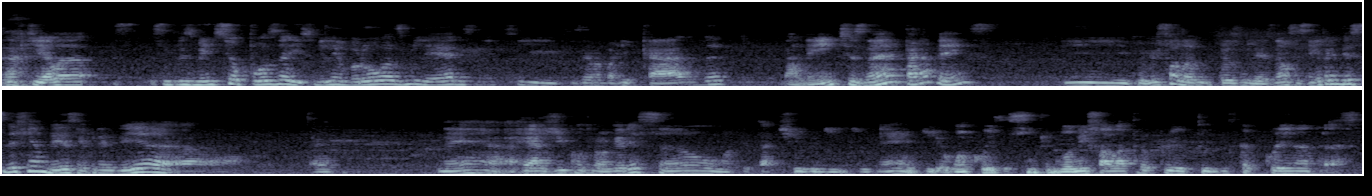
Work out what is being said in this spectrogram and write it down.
porque ela simplesmente se opôs a isso. Me lembrou as mulheres né, que fizeram a barricada, valentes, né? Parabéns. E eu vi falando para as mulheres, não, você tem que aprender a se defender, você tem que aprender a, a né, a reagir contra uma agressão, uma tentativa de, de, né, de alguma coisa assim, que eu não vou nem falar para o YouTube ficar correndo atrás.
